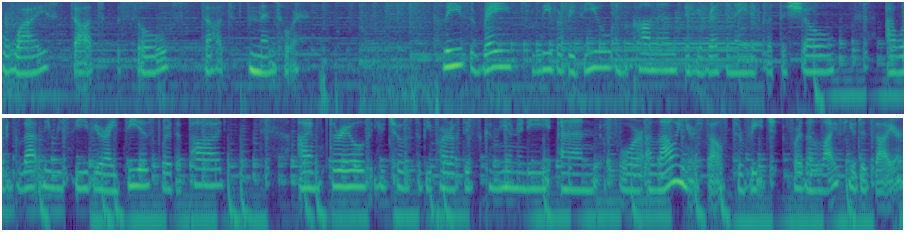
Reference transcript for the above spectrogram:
wise.souls.mentor. Please rate, leave a review, and comment if you resonated with the show. I would gladly receive your ideas for the pod. I'm thrilled you chose to be part of this community and for allowing yourself to reach for the life you desire.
